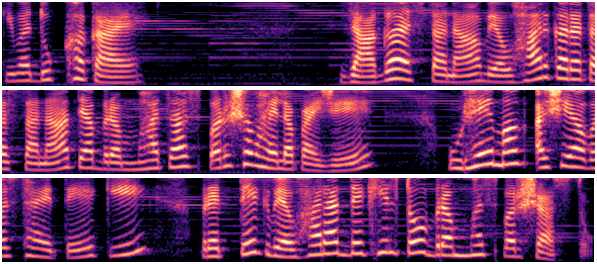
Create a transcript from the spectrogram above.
किंवा दुःख काय? जाग असताना व्यवहार करत असताना त्या ब्रह्माचा स्पर्श व्हायला पाहिजे. पुढे मग अशी अवस्था येते की प्रत्येक व्यवहारात देखील तो ब्रह्मस्पर्श असतो.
